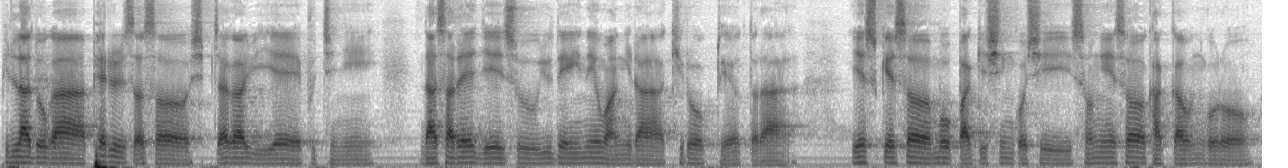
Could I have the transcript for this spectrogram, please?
빌라도가 패를 써서 십자가 위에 붙이니 나사렛 예수 유대인의 왕이라 기록되었더라. 예수께서 못 박히신 곳이 성에서 가까운 고로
